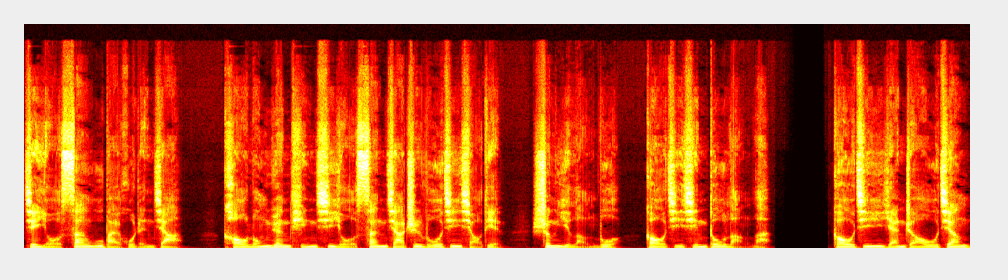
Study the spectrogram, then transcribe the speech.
见有三五百户人家，靠龙渊亭西有三家之罗金小店，生意冷落，高基心都冷了。高基沿着瓯江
